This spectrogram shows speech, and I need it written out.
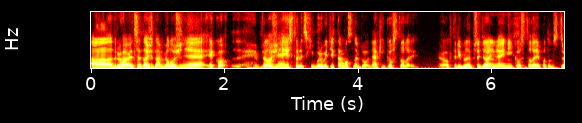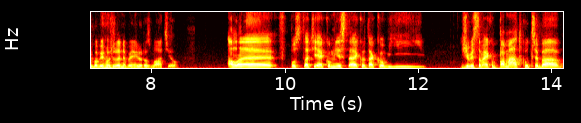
A druhá věc je ta, že tam vyloženě, jako vyloženě historický budovy těch tam moc nebylo. Nějaký kostely, jo, které byly předělány na jiný kostely, potom se třeba vyhořely nebo někdo rozmátil. Ale v podstatě jako města jako takový, že bys tam jako památku třeba,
